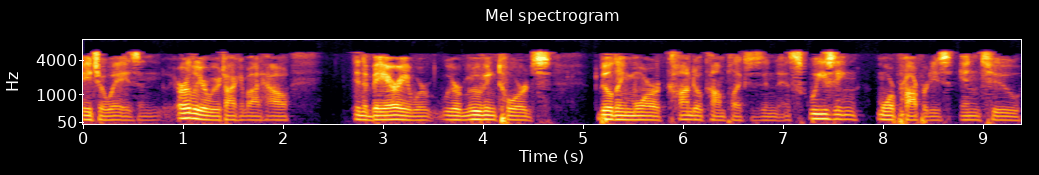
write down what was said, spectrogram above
HOAs, and earlier we were talking about how in the Bay Area we're we were moving towards building more condo complexes and, and squeezing more properties into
